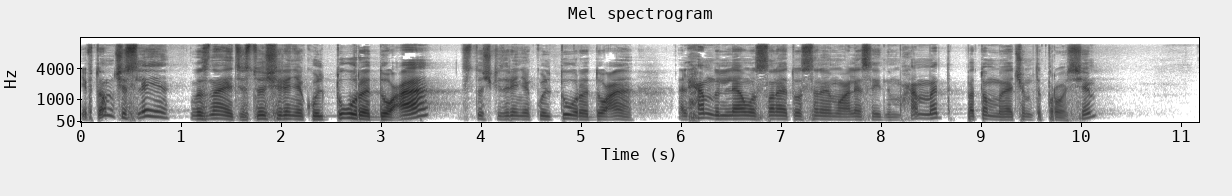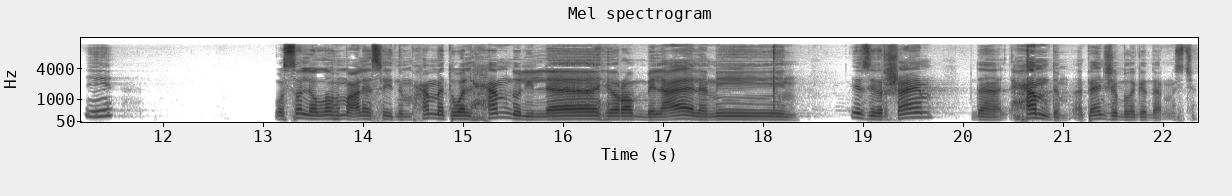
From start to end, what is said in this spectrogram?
И в том числе, вы знаете, с точки зрения культуры дуа, с точки зрения культуры дуа, Альхамдулилля, вассалату вассаляму аля сайида Мухаммад. Потом мы о чем-то просим. И وصلى اللهم على سيدنا محمد والحمد لله رب العالمين. И завершаем да, хамдом, опять же благодарностью.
